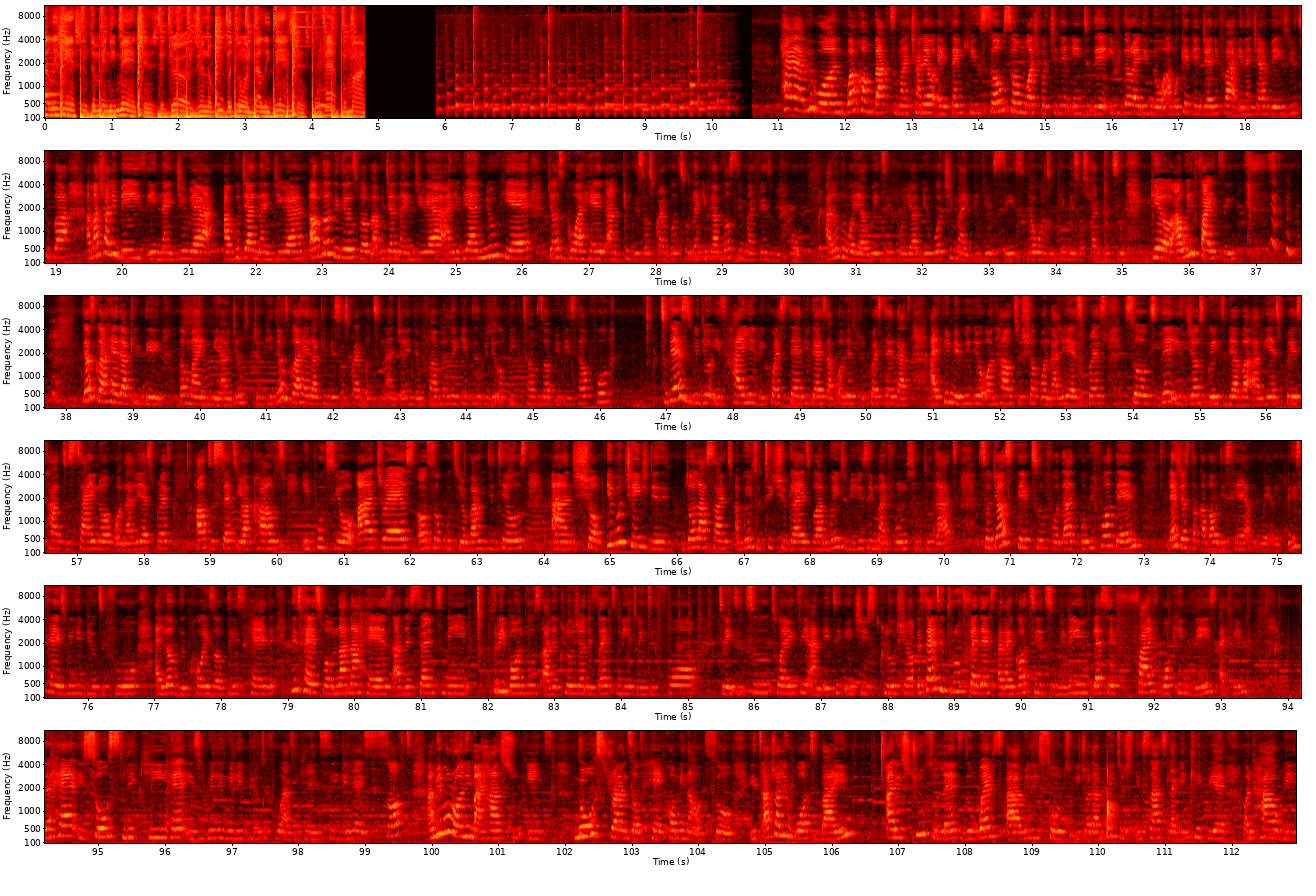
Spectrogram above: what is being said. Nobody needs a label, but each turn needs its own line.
Helly Hansons, the mini mansions. The girls in the Aruba doing belly dancing. Spend half of my
everyone welcome back to my channel and thank you so so much for tuning in today. If you don't already know i'm okeke jennifer a nigerian based youtuber. I'm actually based in nigeria abuja nigeria. I upload videos from abuja nigeria and if you are new here just go ahead and click the subscribe button. Like if you have not seen my face before i don't know what you are waiting for. You have been watching my videos since you don't want to click the subscribe button. Girl are we fighting just go ahead and click the don't mind me i'm just joking. Just go ahead and click the subscribe button and join the family. Give this video a big thumbs up if it's helpful. Today's video is highly requested. You guys have always requested that i film a video on how to shop on aliexpress. So today is just going to be about aliexpress how to sign up on aliexpress how to set your account input your address also put your bank details and shop. Even change the dollar signs i'm going to teach you guys but i'm going to be using my phone to do that. So just stay tuned for that. But before then let's just talk about this hair i'm wearing. This hair is really beautiful. I love the coils of this head. This hair is from nana hairs and they sent me three bundles and the closure they sent me 24 22 20 and 18 inches closure. They sent it through fedex and i got it within let's say five working days i think the hair is so sleeky. Hair is really really beautiful as you can see. The hair is soft. I'm even running my hands through it. No strands of hair coming out. So it's actually worth buying and it's true to length the webs are really sewn to each other. I'm going to insert like a clip here on how we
